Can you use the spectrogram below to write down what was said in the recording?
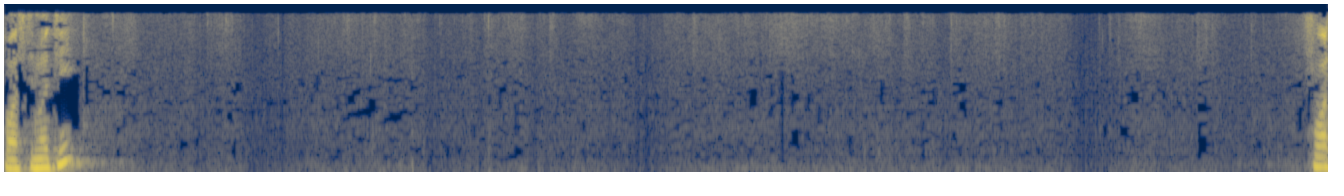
First Timothy 1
